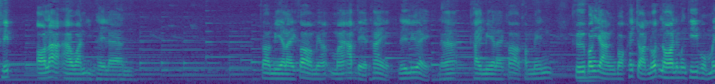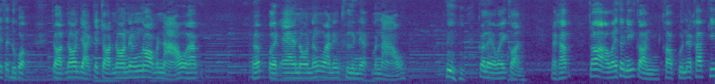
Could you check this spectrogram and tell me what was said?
คลิป Aura R1 in Thailand ก็มีอะไรก็มาอัปเดตให้เรื่อยๆนะฮะ ใครมีอะไรก็คอมเมนต์ คือบางอย่างบอกให้จอดรถนอน บางทีผมไม่สะดวก จอดนอนอยากจะจอดนอนข้างนอกมันหนาวครับ นะครับเปิดแอร์นอนทั้งวันทั้งคืนเนี่ยมันหนาว ก็เลยเอาไว้ก่อนนะครับ ก็เอาไว้เท่านี้ก่อนขอบคุณนะครับที่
